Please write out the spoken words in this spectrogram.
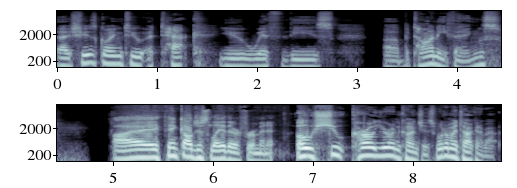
uh, she's going to attack you with these uh, batani things. I think I'll just lay there for a minute. Oh shoot, Carl, you're unconscious. What am I talking about?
